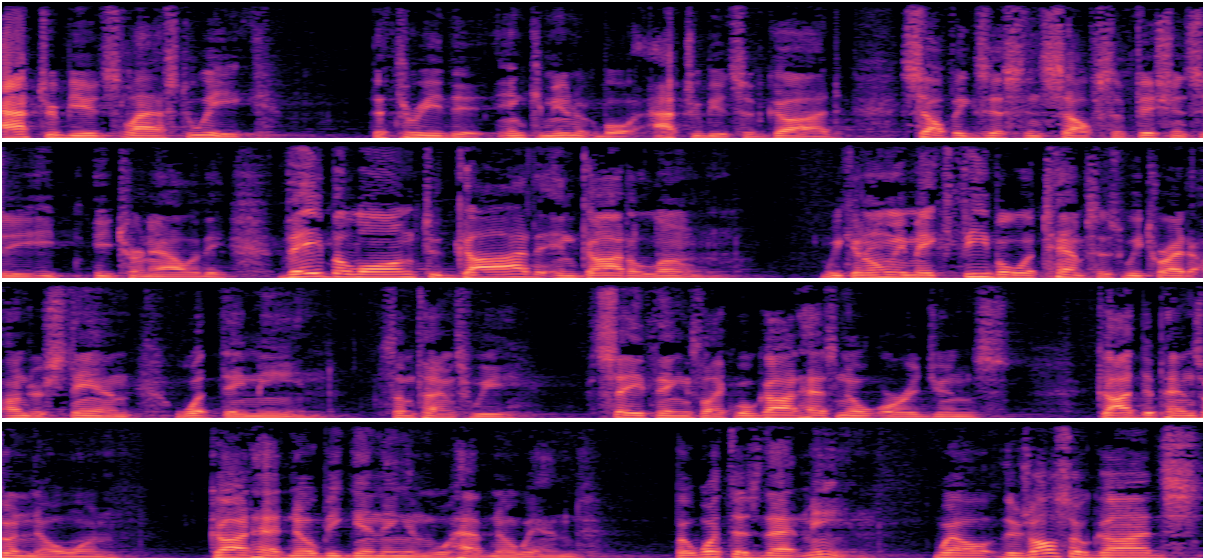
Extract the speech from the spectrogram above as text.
attributes last week, the three, the incommunicable attributes of God self existence, self sufficiency, eternality. They belong to God and God alone. We can only make feeble attempts as we try to understand what they mean. Sometimes we say things like, well, God has no origins. God depends on no one. God had no beginning and will have no end. But what does that mean? Well, there's also God's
